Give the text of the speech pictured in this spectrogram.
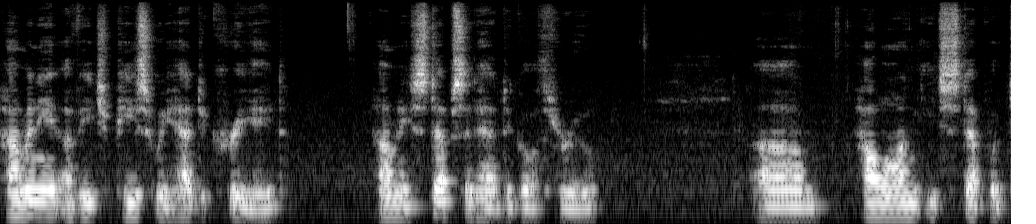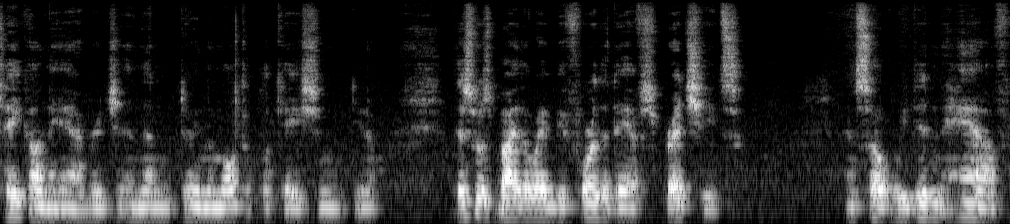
how many of each piece we had to create, how many steps it had to go through, um, how long each step would take on the average, and then doing the multiplication. You know, this was, by the way, before the day of spreadsheets, and so we didn't have.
